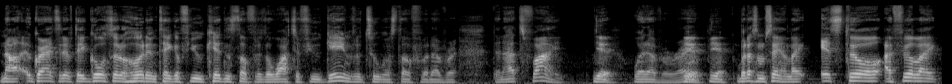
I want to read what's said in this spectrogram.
Now, granted, if they go to the hood and take a few kids and stuff to watch a few games or two and stuff, whatever, then that's fine. Yeah. Whatever, right? Yeah, yeah. But that's what I'm saying. Like, it's still. I feel like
